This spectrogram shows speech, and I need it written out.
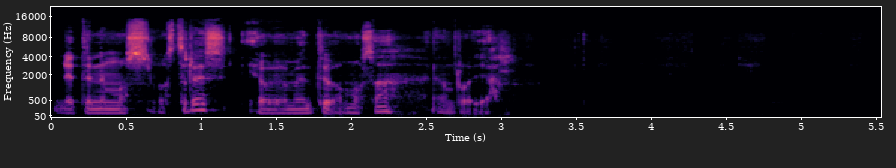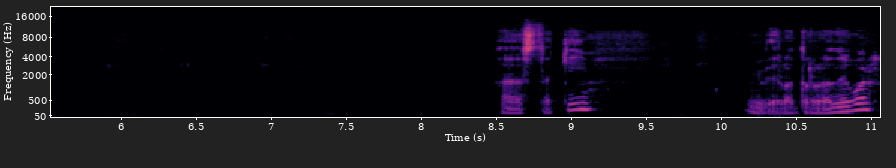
Ya tenemos los tres y obviamente vamos a enrollar. Hasta aquí y del otro lado igual.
